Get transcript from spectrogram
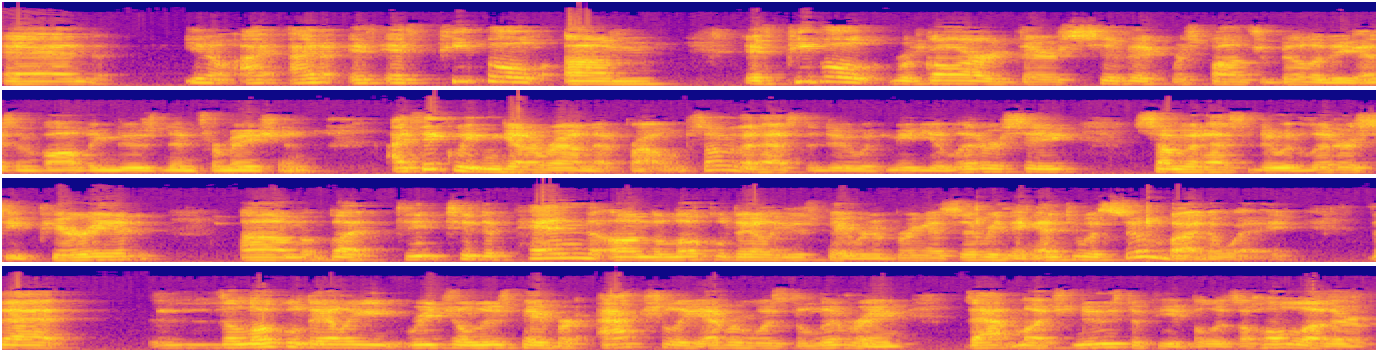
And you know, I, I if, if people um, if people regard their civic responsibility as involving news and information, I think we can get around that problem. Some of it has to do with media literacy, some of it has to do with literacy, period. Um, but to, to depend on the local daily newspaper to bring us everything, and to assume, by the way, that the local daily regional newspaper actually ever was delivering that much news to people is a whole other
